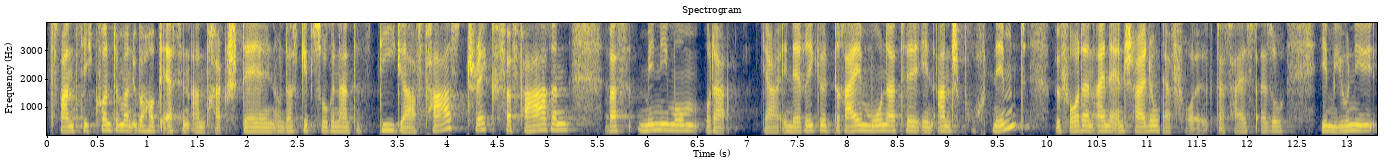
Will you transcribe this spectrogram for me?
20 konnte man überhaupt erst den Antrag stellen. Und das gibt sogenanntes DIGA Fast Track Verfahren, was Minimum oder ja in der Regel drei Monate in Anspruch nimmt, bevor dann eine Entscheidung erfolgt. Das heißt also, im Juni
